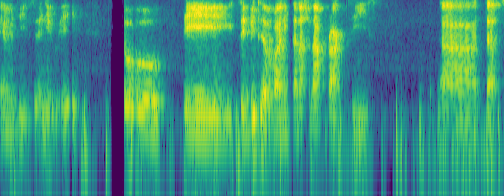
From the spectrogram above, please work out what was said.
MDs anyway. So they it's a bit of an international practice uh, that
